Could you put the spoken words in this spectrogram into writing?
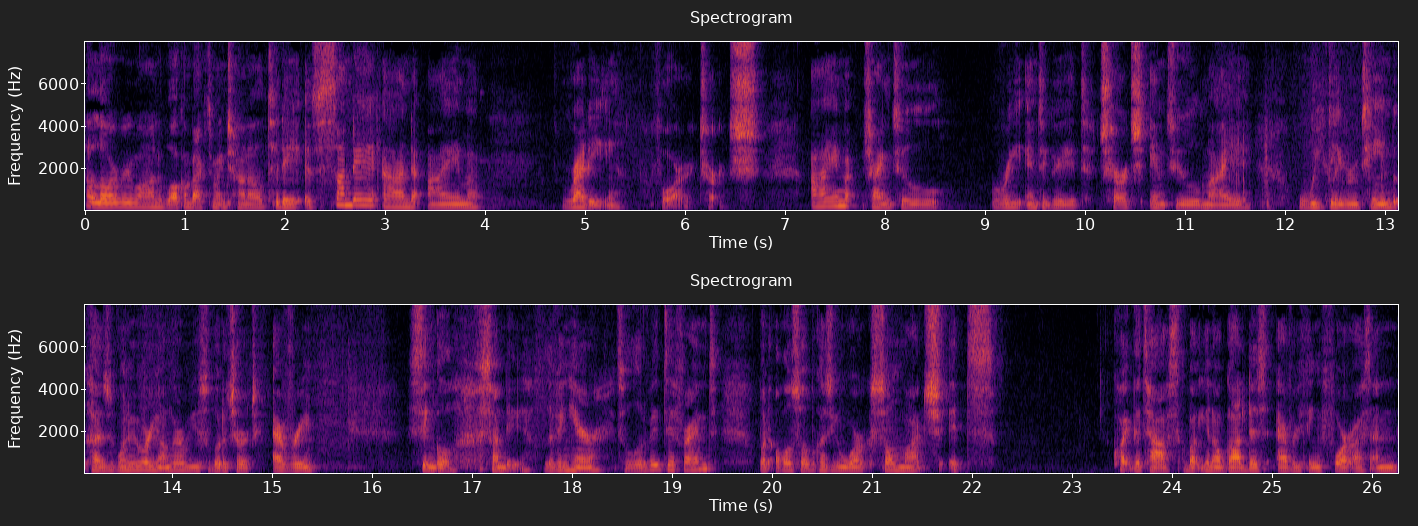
Hello everyone, welcome back to my channel. Today is Sunday and I'm ready for church. I'm trying to reintegrate church into my weekly routine because when we were younger we used to go to church every single Sunday. Living here, it's a little bit different, but also because you work so much, it's quite the task. But you know, God does everything for us and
